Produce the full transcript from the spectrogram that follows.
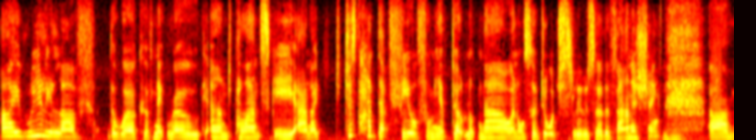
I really love the work of Nick Roeg and Polanski, and I just had that feel for me of Don't Look Now, and also George Sluizer, The Vanishing, mm-hmm. um,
